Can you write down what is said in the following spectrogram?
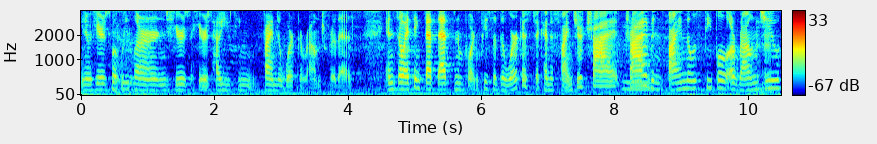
You know, here's what we learned. Here's here's how you can find the workaround for this. And so I think that that's an important piece of the work is to kind of find your tri- mm. tribe and find those people around mm-hmm. you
